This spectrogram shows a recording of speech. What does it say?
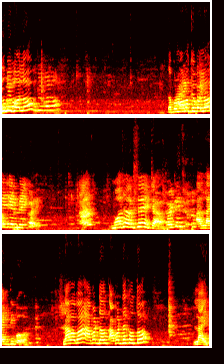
তুমি বলো। তারপর মামাকে বলো। মজা হয়েছে এটা। আর লাইক দিব। না বাবা আবার দাও আবার দেখাও তো। লাইক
